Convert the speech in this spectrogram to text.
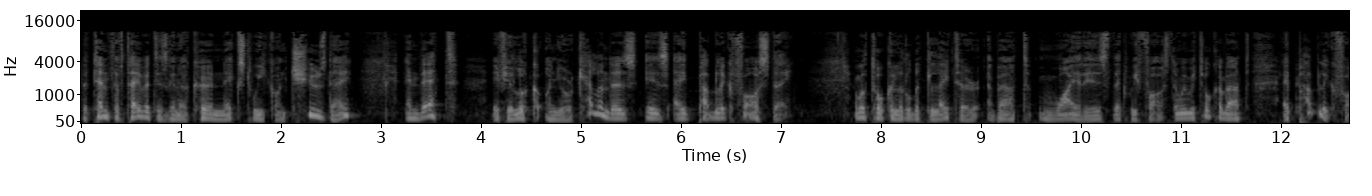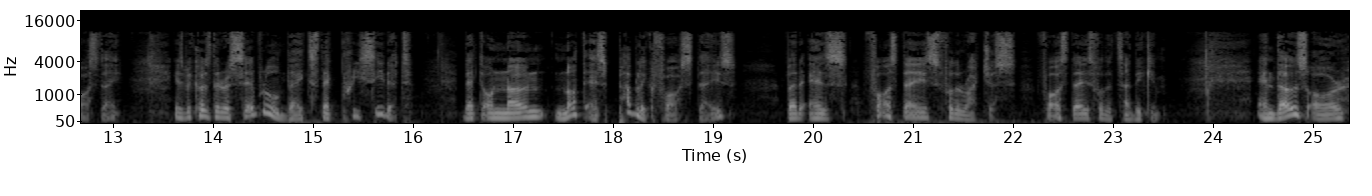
The 10th of Tevet is going to occur next week on Tuesday, and that, if you look on your calendars, is a public fast day. And we'll talk a little bit later about why it is that we fast. And when we talk about a public fast day, is because there are several dates that precede it that are known not as public fast days, but as fast days for the righteous, fast days for the tzaddikim. And those are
